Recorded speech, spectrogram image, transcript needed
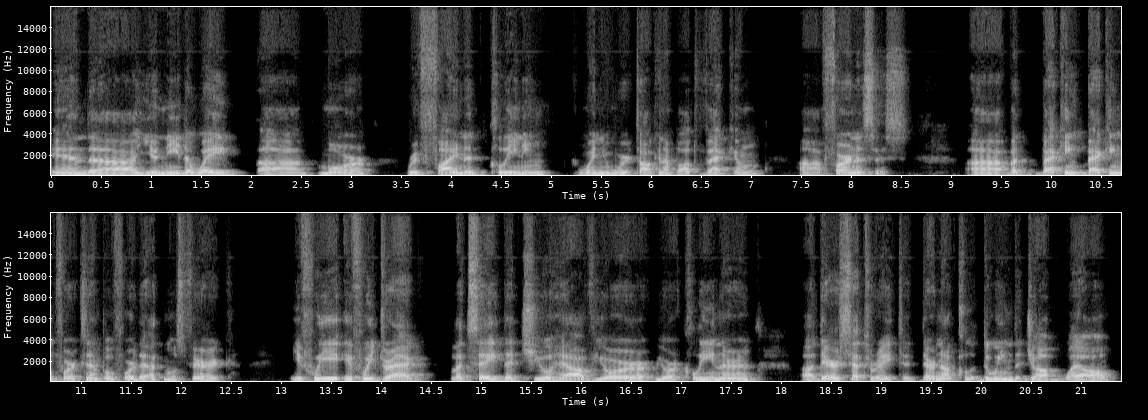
and uh, you need a way uh, more refined cleaning when we're talking about vacuum uh, furnaces. Uh, but backing, backing, for example, for the atmospheric, if we if we drag, let's say that you have your your cleaner, uh, they're saturated, they're not cl- doing the job well.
